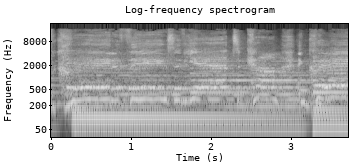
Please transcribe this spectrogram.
For greater things have yet to come and greater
